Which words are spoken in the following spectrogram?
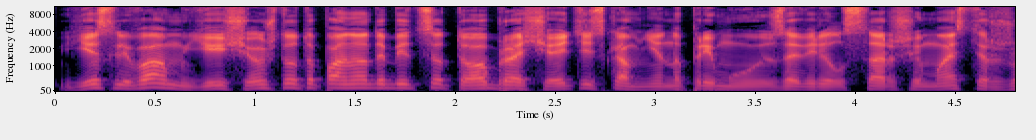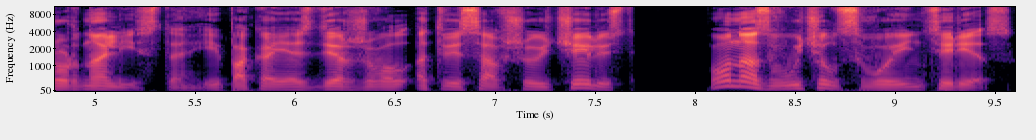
«Если вам еще что-то понадобится, то обращайтесь ко мне напрямую», заверил старший мастер журналиста. И пока я сдерживал отвисавшую челюсть, он озвучил свой интерес.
